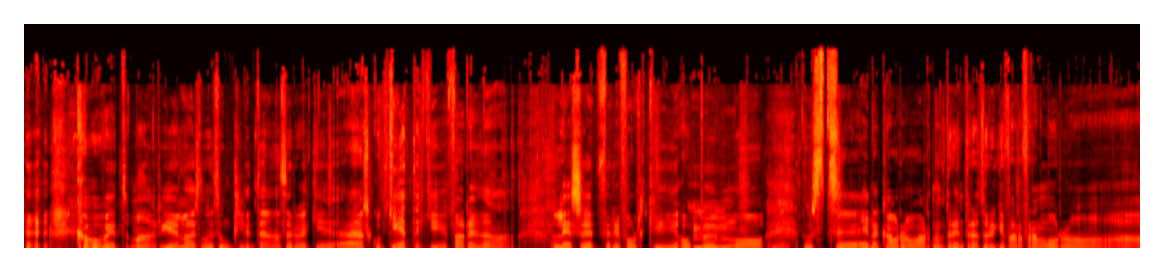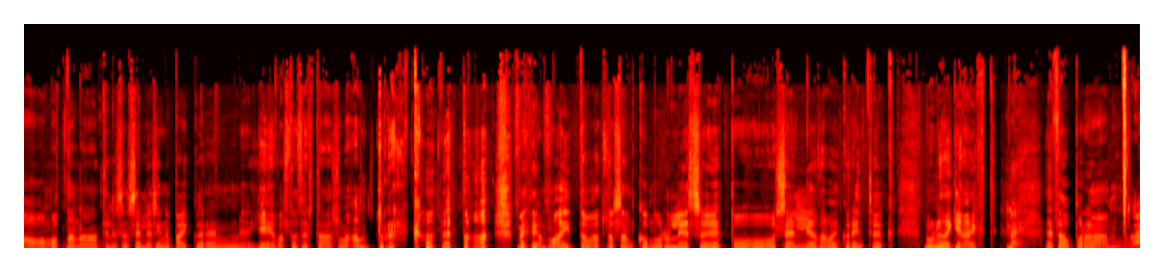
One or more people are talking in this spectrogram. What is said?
COVID maður, ég laðist nú í þunglindi að þurfu ekki, eða sko get ekki farið að lesa upp fyrir fólki í hópum mm, og þú veist, Einar Kára og Arnaldur Indra þurfu ekki fara fram úr á, á mótnana til þess að selja sína bækur en ég hef alltaf þurft að svona handröka þetta með því að mæta á allar samkomur og lesa upp og, og selja þá einhver eintök. Nún er það ekki hægt, Nei. en þá bara, æ,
